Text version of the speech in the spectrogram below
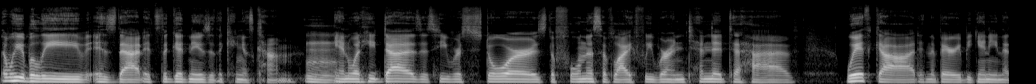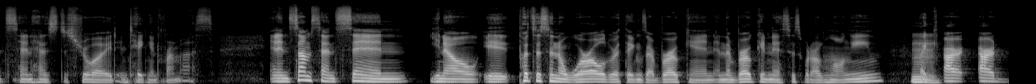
that we believe is that it's the good news that the king has come. Mm. And what he does is he restores the fullness of life we were intended to have with God in the very beginning that sin has destroyed and taken from us. And in some sense, sin, you know, it puts us in a world where things are broken, and the brokenness is what our longing, hmm. like our our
